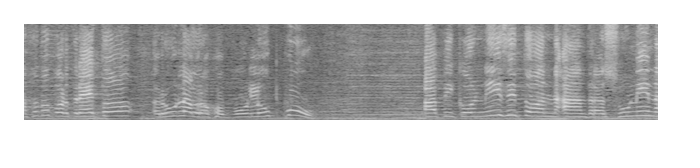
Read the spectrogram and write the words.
Αυτό το πορτρέτο Ρούλα Βροχοπούλου που απεικονίζει τον άντρα σου, είναι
